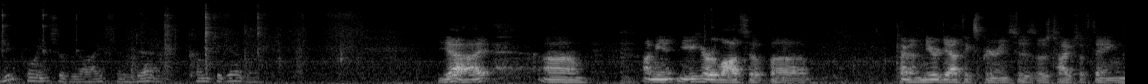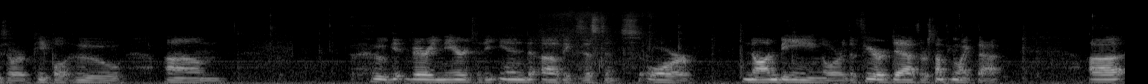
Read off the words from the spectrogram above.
viewpoints of life and death come together? Yeah, I, um, I mean, you hear lots of uh, kind of near-death experiences, those types of things, or people who um, who get very near to the end of existence, or non-being, or the fear of death, or something like that. Uh,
